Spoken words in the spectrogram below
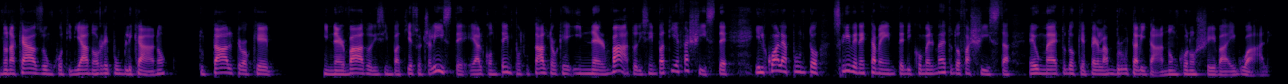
non a caso, un quotidiano repubblicano, tutt'altro che innervato di simpatie socialiste e al contempo tutt'altro che innervato di simpatie fasciste, il quale appunto scrive nettamente di come il metodo fascista è un metodo che per la brutalità non conosceva eguali.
